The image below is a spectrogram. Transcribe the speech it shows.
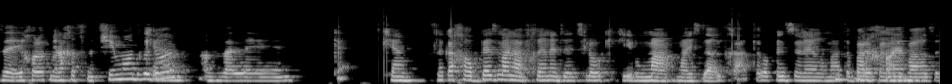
זה יכול להיות מלחץ נפשי מאוד גדול, כן. אבל אה, כן, לקח הרבה זמן לאבחן את זה אצלו, כי כאילו מה, מה נסגר איתך, אתה לא פנסיונר, מה אתה בא נכון. הדבר הזה.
